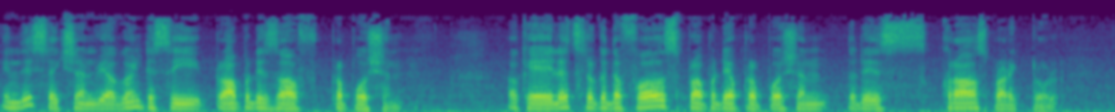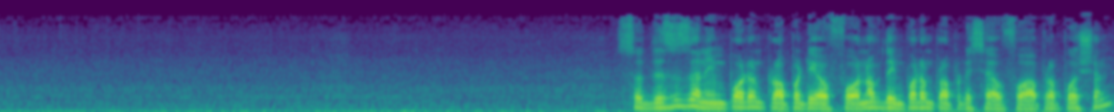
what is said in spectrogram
In this section we are going to see properties of proportion. Okay, let's look at the first property of proportion that is cross product rule. So this is an important property of one of the important properties of uh, proportion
